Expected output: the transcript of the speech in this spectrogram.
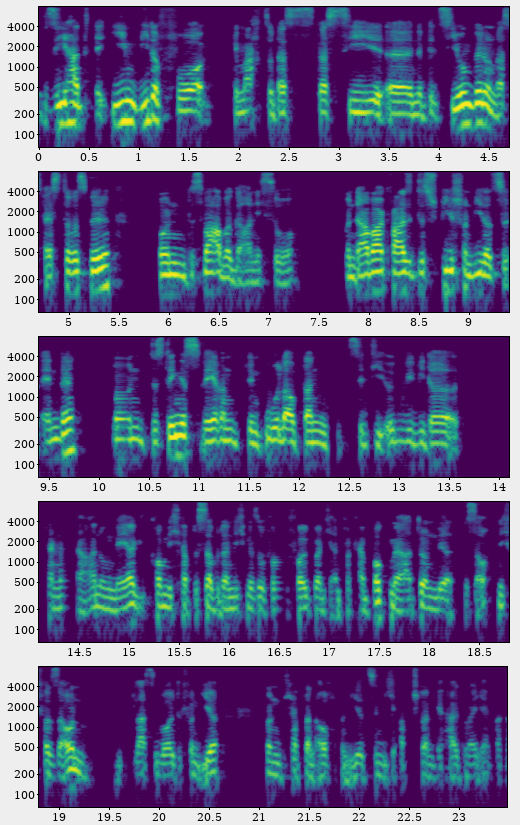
sie hat ihm wieder vorgemacht, so dass, sie äh, eine Beziehung will und was Festeres will. Und das war aber gar nicht so. Und da war quasi das Spiel schon wieder zu Ende. Und das Ding ist, während dem Urlaub dann sind die irgendwie wieder, keine Ahnung, näher gekommen. Ich habe das aber dann nicht mehr so verfolgt, weil ich einfach keinen Bock mehr hatte und mir das auch nicht versauen lassen wollte von ihr. Und ich habe dann auch von ihr ziemlich Abstand gehalten, weil ich einfach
